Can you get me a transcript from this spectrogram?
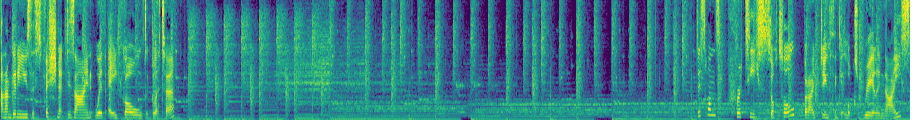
And I'm going to use this fishnet design with a gold glitter. This one's pretty subtle, but I do think it looks really nice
